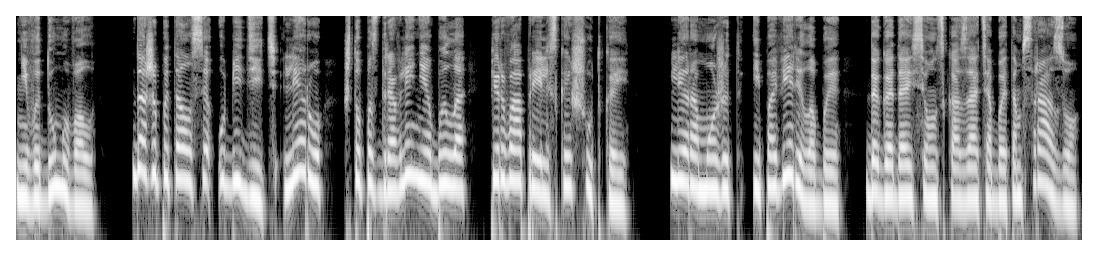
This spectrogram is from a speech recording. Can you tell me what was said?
не выдумывал. Даже пытался убедить Леру, что поздравление было первоапрельской шуткой. Лера, может, и поверила бы, догадайся он сказать об этом сразу.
